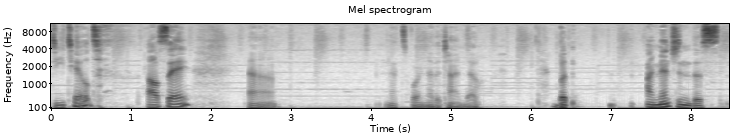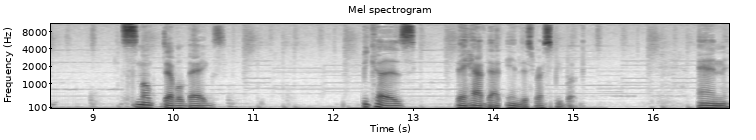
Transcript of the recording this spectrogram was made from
detailed. I'll say. Uh, that's for another time, though. But I mentioned this smoked deviled eggs because they have that in this recipe book. And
